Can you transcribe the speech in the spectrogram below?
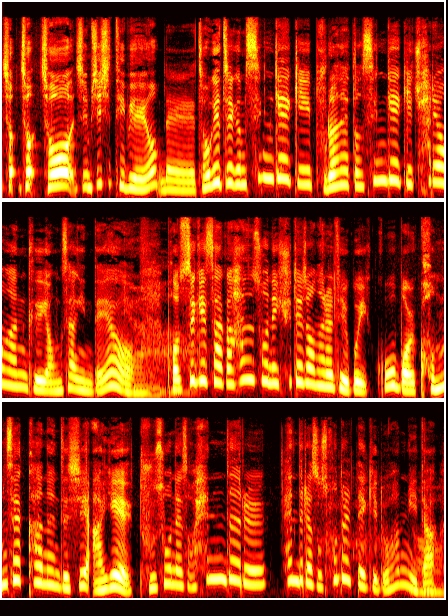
저 저 저 지금 CCTV예요? 네, 저게 지금 승객이 불안했던 승객이 촬영한 그 영상인데요. 버스 기사가 한 손에 휴대전화를 들고 있고 뭘 검색하는 듯이 아예 두 손에서 핸들을 핸들에서 손을 떼기도 합니다. 아,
